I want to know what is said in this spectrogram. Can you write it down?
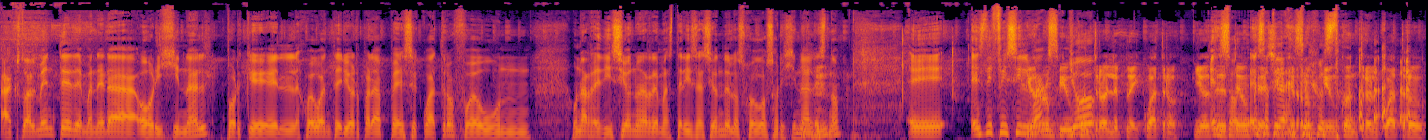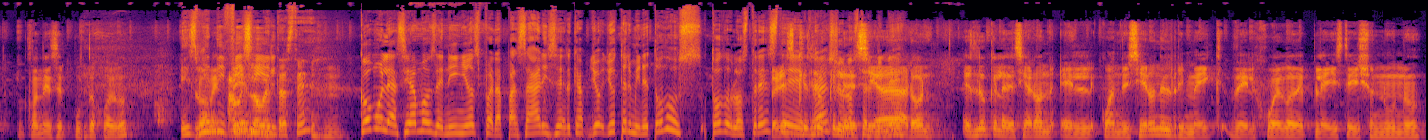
actualmente de manera original, porque el juego anterior para PS4 fue un, una reedición, una remasterización de los juegos originales, ¿no? Eh, es difícil. Yo rompí un control de Play 4. Yo tengo que decir que rompí un control 4 con ese puto juego. Es bien difícil. ¿Lo aventaste? ¿Cómo le hacíamos de niños para pasar y ser Yo, yo terminé todos, todos los tres Pero de es que es Crash, lo que le decía. Aaron. Es lo que le decía Aaron. El, cuando hicieron el remake del juego de PlayStation 1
